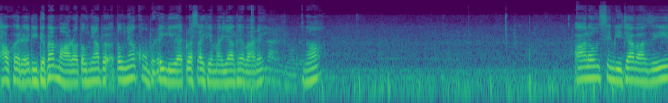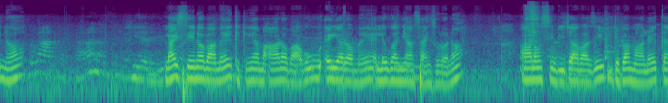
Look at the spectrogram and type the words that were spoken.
ဖောက်ခဲ့တယ်ဒီတစ်ပတ်မှာတော့တုံညာတုံညာခွန်ဘရိတ်လေးကတွက်ဆိုင်ထဲမှာရခဲ့ပါတယ်เนาะအားလုံးစင်ပြေကြပါစေเนาะလိုက်စင်းတော့ပါမယ်ခခင်ကမအားတော့ပါဘူးအဲ့ရတော့မယ်အလောက်ကညဆိုင်ဆိုတော့เนาะ အားလုံးဆင်ပြေကြပါစေဒီတစ်ပတ်မှာလည်းကံ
